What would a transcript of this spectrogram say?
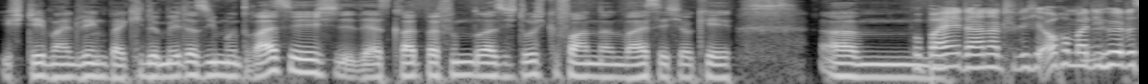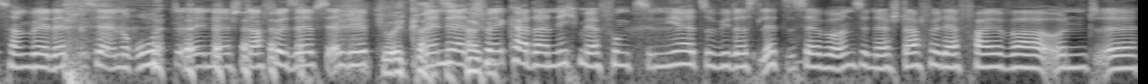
Ich stehe meinetwegen bei Kilometer 37, der ist gerade bei 35 durchgefahren, dann weiß ich, okay. Ähm, Wobei da natürlich auch immer die Hürde, das haben wir letztes Jahr in Rot äh, in der Staffel selbst erlebt. Wenn der sagen. Tracker dann nicht mehr funktioniert, so wie das letztes Jahr bei uns in der Staffel der Fall war und äh,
